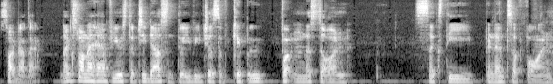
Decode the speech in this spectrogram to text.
sorry about that. Next one I have used the 2003 features of Kipper Button the Sun. 60 minutes of fun.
